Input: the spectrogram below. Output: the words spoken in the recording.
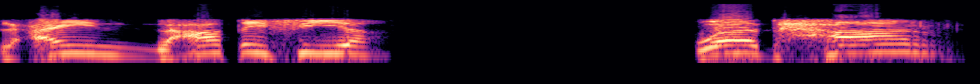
العين العاطفية واد حار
